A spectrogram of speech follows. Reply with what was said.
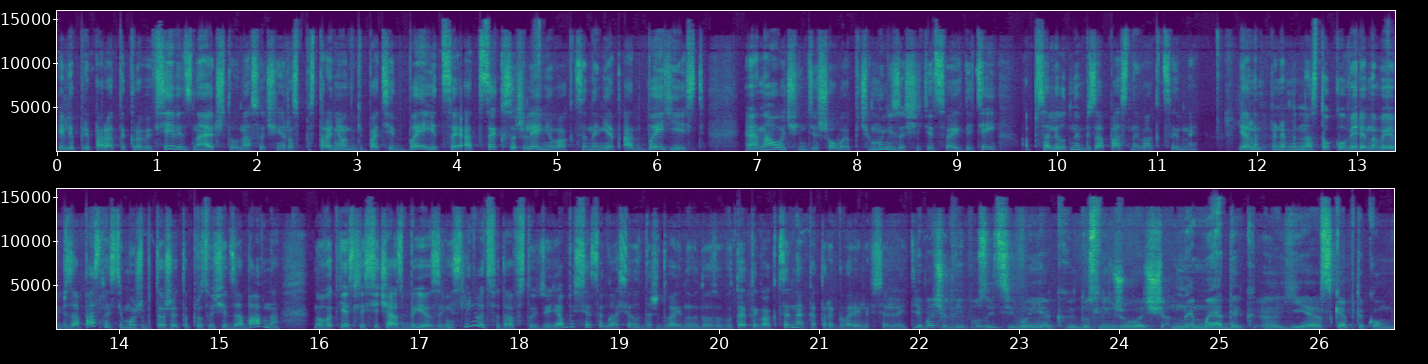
или препараты крови. Все ведь знают, что у нас очень распространен гепатит Б и С. От С, к сожалению, вакцины нет. От Б есть. И она очень дешевая. Почему не защитить своих детей абсолютно безопасной вакциной? Я, например, настолько уверена в ее безопасности, может быть, тоже это прозвучит забавно, но вот если сейчас бы ее занесли вот сюда в студию, я бы себе согласилась даже двойную дозу вот этой вакцины, о которой говорили в сюжете. Я бачу дві позиції. Ви, як досліджувач, не медик, е, є скептиком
